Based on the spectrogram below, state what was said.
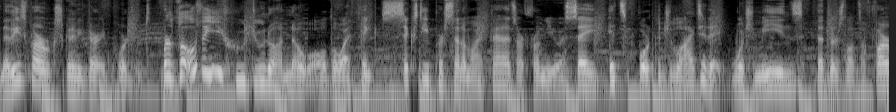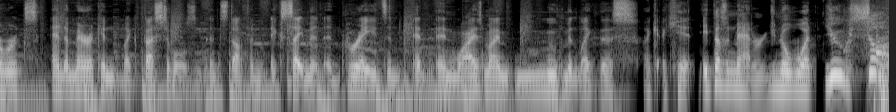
Now these fireworks are gonna be very important. For those of you who do not know, although I think 60% of my fans are from the USA, it's 4th of July today, which means that there's lots of fireworks and American like festivals and, and stuff and excitement and parades and, and, and why is my movement like this? I, I can't, it doesn't matter. You know what? You suck!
